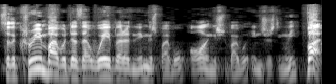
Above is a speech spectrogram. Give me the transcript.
So the Korean Bible does that way better than the English Bible, all English Bible, interestingly. But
